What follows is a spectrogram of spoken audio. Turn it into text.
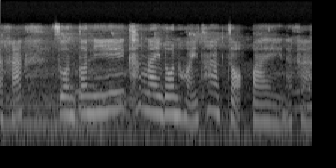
นะคะ ส่วนตัวนี้ข้างในโดนหอยทากเจาะไปนะคะ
